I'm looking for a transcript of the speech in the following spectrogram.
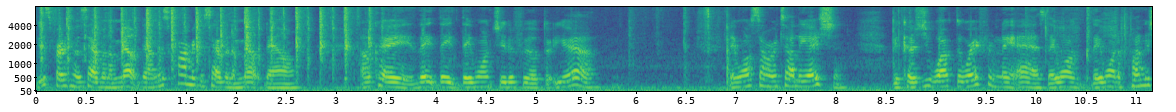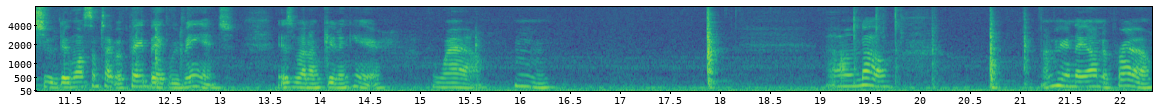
This person is having a meltdown. This karmic is having a meltdown Okay, they, they, they want you to feel, th yeah. They want some retaliation because you walked away from their ass. They want they want to punish you. They want some type of payback, revenge, is what I'm getting here. Wow. Hmm. I don't know. I'm hearing they on the prowl.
